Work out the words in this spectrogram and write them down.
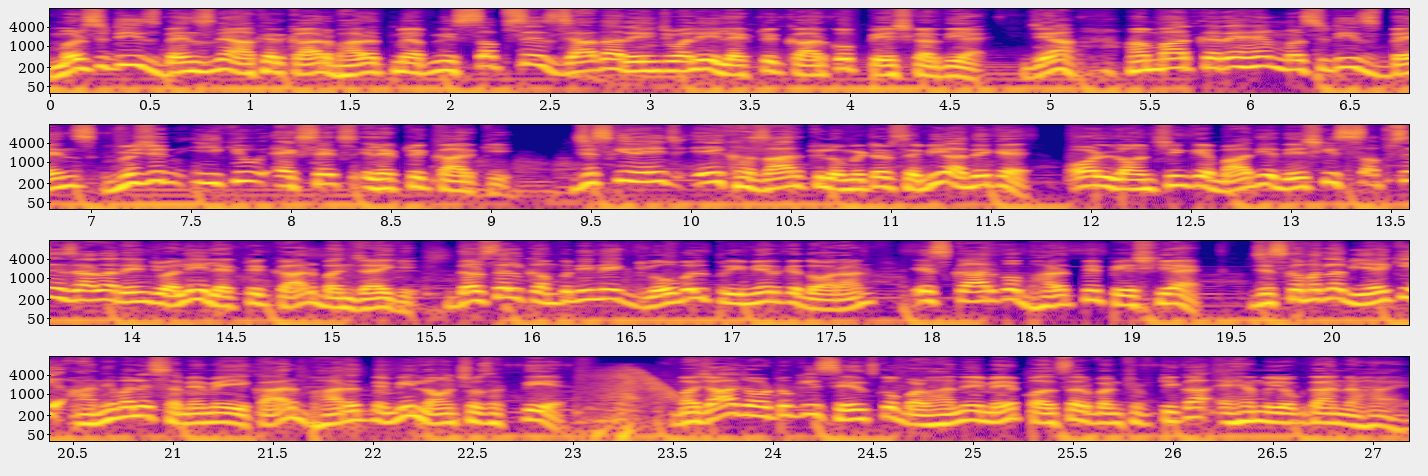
मर्सिडीज बेंज ने आखिरकार भारत में अपनी सबसे ज़्यादा रेंज वाली इलेक्ट्रिक कार को पेश कर दिया है। जी हाँ हम बात कर रहे हैं Mercedes Benz Vision E Q X X electric car की, जिसकी रेंज 1000 किलोमीटर से भी अधिक है और लॉन्चिंग के बाद ये देश की सबसे ज़्यादा रेंज वाली इलेक्ट्रिक कार बन जाएगी। दरअसल कंपनी ने ग्लोबल प्रीमियर के दौरान इस कार को भारत में पेश किया है, जिसका मतलब यह है कि आने वाले समय में ये कार भारत में भी लॉन्च हो सकती है। बजाज ऑटो की सेल्स को बढ़ाने में पल्सर 150 का अहम योगदान रहा है।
